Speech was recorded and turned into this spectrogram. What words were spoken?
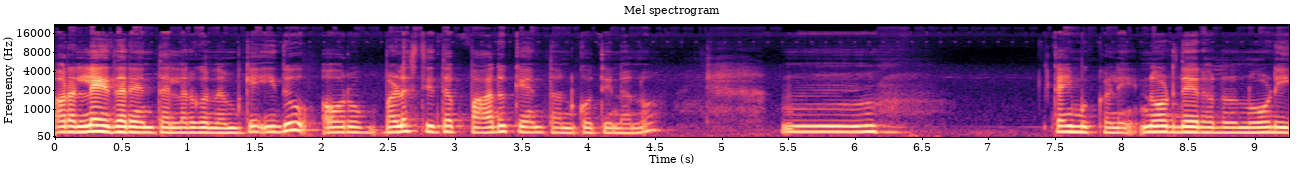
ಅವರಲ್ಲೇ ಇದ್ದಾರೆ ಅಂತ ಎಲ್ಲರಿಗೂ ನಂಬಿಕೆ. ಇದು ಅವರು ಬಳಸ್ತಿದ್ದ ಪಾದುಕೆ ಅಂತ ಅನ್ಕೋತೀನಿ ನಾನು. ಕೈ ಮುಕ್ಕಳಿ, ನೋಡದೇ ಇರೋರು ನೋಡಿ.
